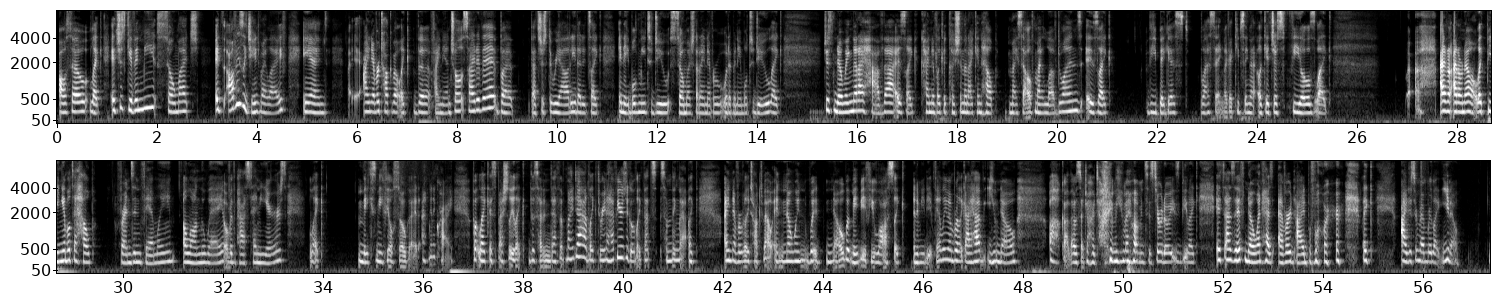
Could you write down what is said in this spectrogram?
also, like, it's just given me so much. It's obviously changed my life. And I never talk about like the financial side of it, but that's just the reality that it's like enabled me to do so much that I never would have been able to do. Like, just knowing that I have that is like kind of like a cushion that I can help myself, my loved ones, is like the biggest blessing. Like I keep saying that, like it just feels like uh, I don't I don't know, like being able to help friends and family along the way over the past 10 years like makes me feel so good. I'm gonna cry. But like especially like the sudden death of my dad like three and a half years ago. Like that's something that like I never really talked about and no one would know, but maybe if you lost like an immediate family member like I have, you know. Oh god, that was such a hard time. Me and my mom and sister would always be like, it's as if no one has ever died before. like I just remember like, you know,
